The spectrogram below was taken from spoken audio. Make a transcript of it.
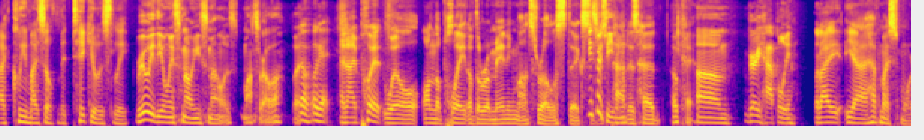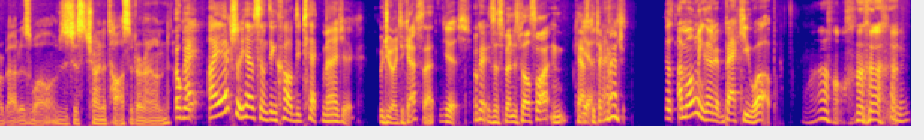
I clean myself meticulously. really the only smell you smell is mozzarella but Oh, okay. And I put Will on the plate of the remaining mozzarella sticks. He starts just eating pat his head. Okay. um very happily but I, yeah, I have my s'more about as well. I was just trying to toss it around. okay I, I actually have something called detect magic. Would you like to cast that Yes. okay so spend a spell slot and cast Yeah, detect I- magic Because I'm only going to back you up. Wow.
